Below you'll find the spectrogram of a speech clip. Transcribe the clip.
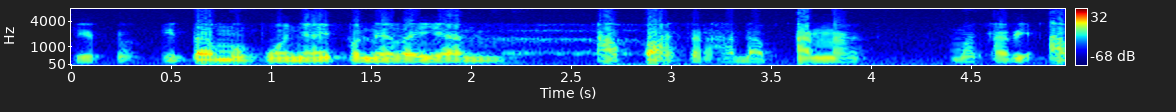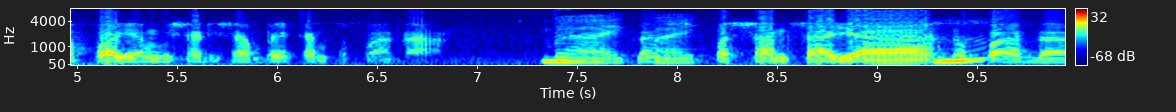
gitu. Kita mempunyai penilaian apa terhadap anak, materi apa yang bisa disampaikan kepada anak. Baik, Dan baik. pesan saya Mhm. kepada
